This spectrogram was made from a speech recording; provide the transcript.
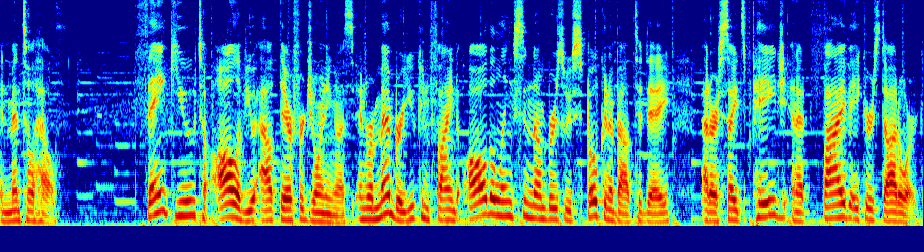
and mental health. Thank you to all of you out there for joining us. And remember, you can find all the links and numbers we've spoken about today at our site's page and at 5acres.org.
